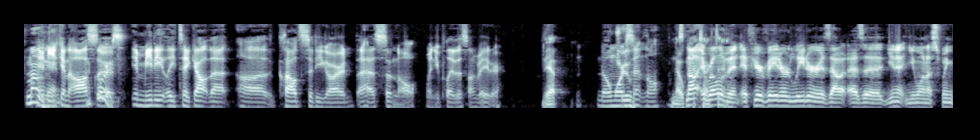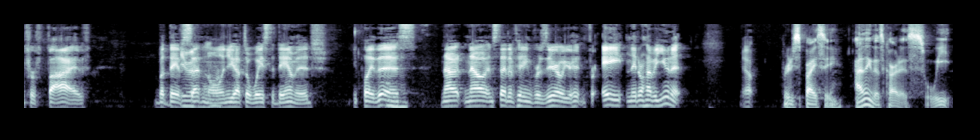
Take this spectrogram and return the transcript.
Come on, and man. you can also immediately take out that uh, Cloud City guard that has Sentinel when you play this on Vader. Yep. No more True. Sentinel. No, It's not protecting. irrelevant if your Vader leader is out as a unit and you want to swing for five, but they have Even Sentinel more. and you have to waste the damage. You play this now. Now instead of hitting for zero, you're hitting for eight, and they don't have a unit. Yep. Pretty spicy. I think this card is sweet.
